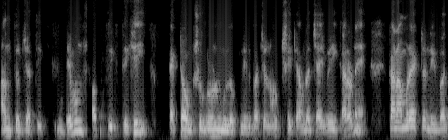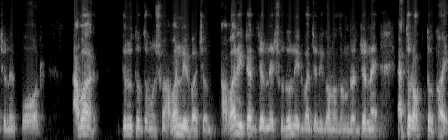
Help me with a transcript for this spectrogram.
আন্তর্জাতিক এবং সব দিক থেকেই একটা অংশগ্রহণমূলক নির্বাচন হোক, সেটা আমরা চাইব এই কারণে। কারণ আমরা একটা নির্বাচনের পর আবার দ্রুততম আবার নির্বাচন, আবার এটার জন্য শুধু নির্বাচনী গণতন্ত্রের জন্য এত রক্তক্ষয়,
